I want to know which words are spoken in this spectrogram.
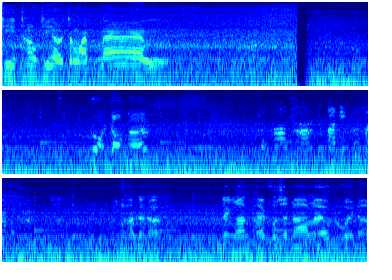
ที่ท่องเที่ยวจังหวัดน่านโรดยอมนะคุณพ่อคะ ตอนนี้พูดมาเลยค่ะนี่หันนะนะได้งานถ่ายโฆษณาแล้วด้วยนะ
